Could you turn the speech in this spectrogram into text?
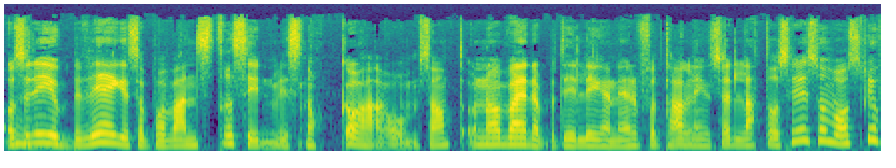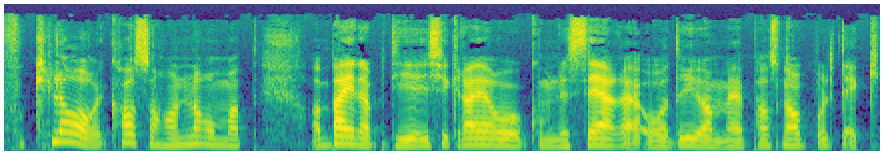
Altså Det er jo mm. bevegelser på venstresiden vi snakker her om. sant? Og Når Arbeiderpartiet ligger nede for telling, så er det lettere. Så det er sånn vanskelig å forklare hva som handler om at Arbeiderpartiet ikke greier å kommunisere og driver med personalpolitikk,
